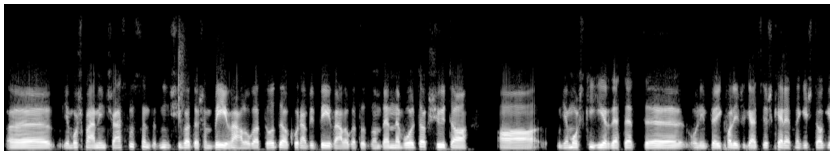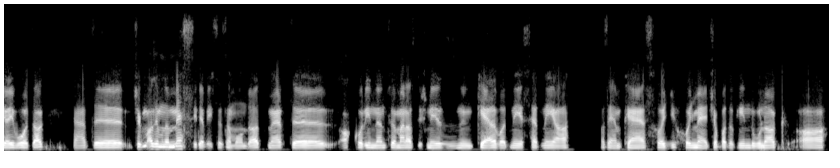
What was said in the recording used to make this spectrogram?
uh, ugye most már nincs Rasmussen, tehát nincs hivatalosan B válogatott, de a korábbi B válogatottban benne voltak, sőt a, a ugye most kihirdetett uh, olimpiai kvalifikációs keretnek is tagjai voltak, tehát uh, csak azért mondom, messzire visz ez a mondat, mert uh, akkor innentől már azt is néznünk kell, vagy nézhetné a, az MKS, hogy, hogy mely csapatok indulnak a,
